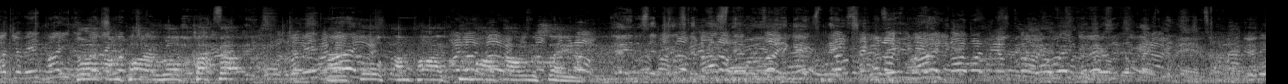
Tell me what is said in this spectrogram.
Third umpire Rod Tucker and fourth umpire Kumar Dharmasena. Next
